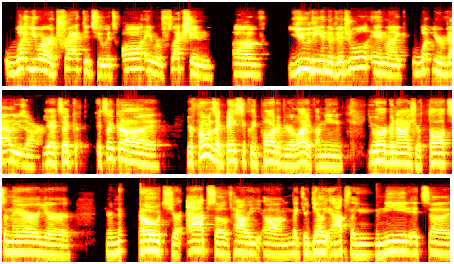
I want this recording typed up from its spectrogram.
what you are attracted to, it's all a reflection of you the individual and like what your values are. Yeah, it's like it's like uh your phone's like basically part of your life. I mean, you organize your thoughts in there, your your notes, your apps of how you um like your daily apps that you need. It's uh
